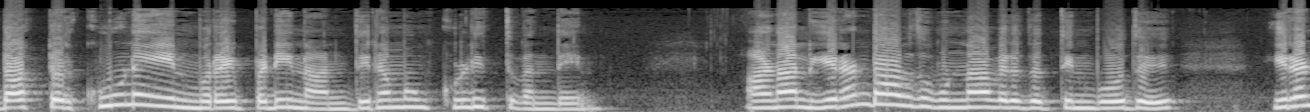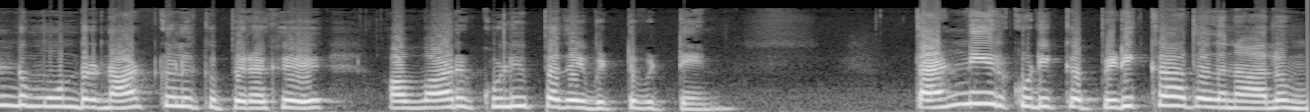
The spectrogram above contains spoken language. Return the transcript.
டாக்டர் கூனேயின் முறைப்படி நான் தினமும் குளித்து வந்தேன். ஆனால் இரண்டாவது உண்ணாவிரதத்தின் போது இரண்டு மூன்று நாட்களுக்கு பிறகு அவ்வாறு குளிப்பதை விட்டுவிட்டேன். தண்ணீர் குடிக்க பிடிக்காததனாலும்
